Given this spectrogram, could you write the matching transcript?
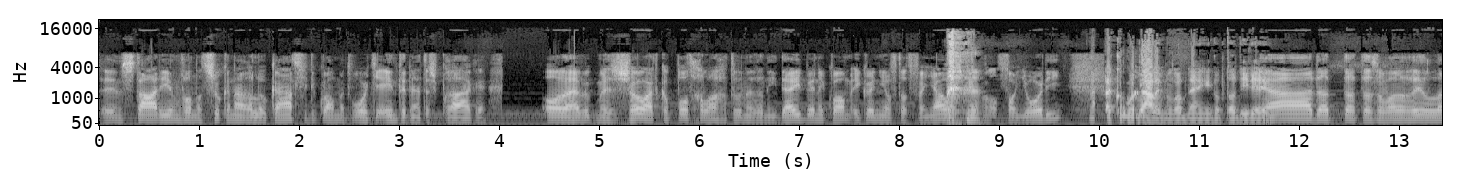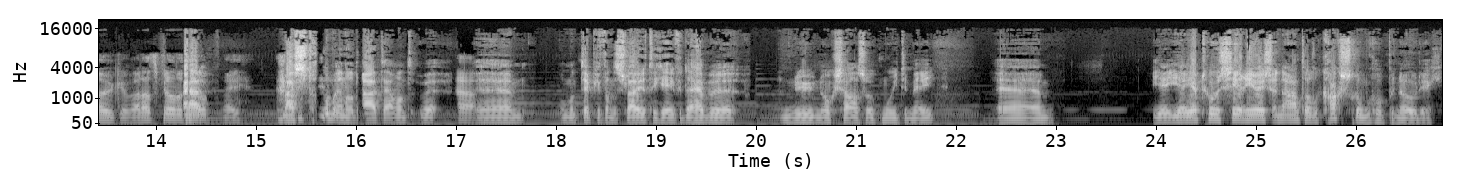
een stadium van het zoeken naar een locatie. Toen kwam het woordje internet te sprake. Oh, daar heb ik me zo hard kapot gelachen toen er een idee binnenkwam. Ik weet niet of dat van jou was of van Jordi. Nou, daar komen we dadelijk nog op, denk ik, op dat idee. Ja, dat, dat, dat is wel een heel leuke. Maar dat speelde er ook mee. Maar stroom inderdaad, hè, want we, ehm, om een tipje van de sluier te geven, daar hebben we nu nog zelfs ook moeite mee. Ehm, je, je, je hebt gewoon serieus een aantal krachtstroomgroepen nodig.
